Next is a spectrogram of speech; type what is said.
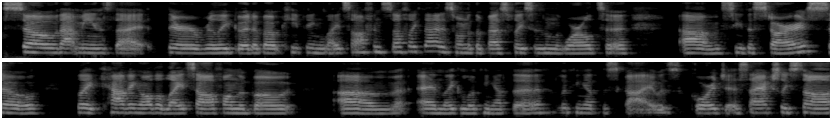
So that means that they're really good about keeping lights off and stuff like that. It's one of the best places in the world to um, see the stars. So like having all the lights off on the boat um, and like looking at the looking at the sky was gorgeous. I actually saw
